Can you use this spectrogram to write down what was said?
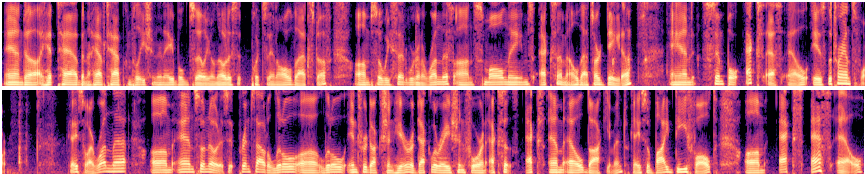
and uh, I hit tab and I have tab completion enabled so you'll notice it puts in all of that stuff. Um, so we said we're going to run this on small names XML, that's our data, and simple XSL is the transform. Okay, so I run that, um, and so notice it prints out a little uh, little introduction here, a declaration for an XML document. Okay, so by default, um, XSL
